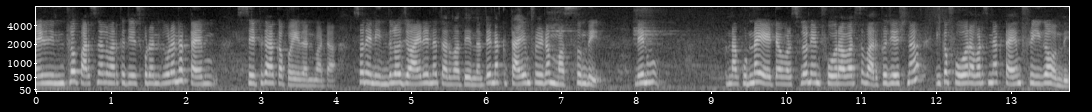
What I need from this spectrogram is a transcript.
నేను ఇంట్లో పర్సనల్ వర్క్ చేసుకోవడానికి కూడా నాకు టైం సెట్ కాకపోయేది అనమాట సో నేను ఇందులో జాయిన్ అయిన తర్వాత ఏంటంటే నాకు టైం ఫ్రీడమ్ మస్తు ఉంది నేను నాకున్న ఎయిట్ అవర్స్లో నేను ఫోర్ అవర్స్ వర్క్ చేసిన ఇంకా ఫోర్ అవర్స్ నాకు టైం ఫ్రీగా ఉంది.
